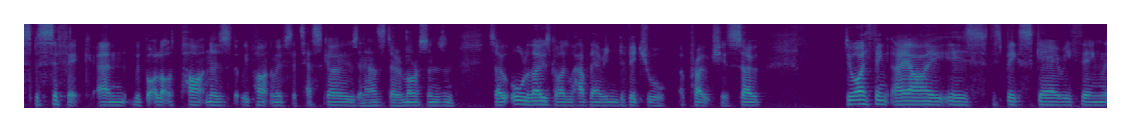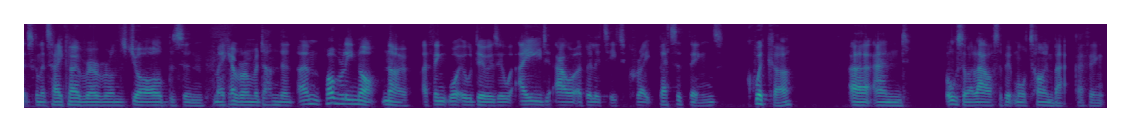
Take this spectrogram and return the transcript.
specific. And we've got a lot of partners that we partner with, so Tesco's and Asda and Morrison's, and so all of those guys will have their individual approaches. So do I think AI is this big scary thing that's going to take over everyone's jobs and make everyone redundant? Um, probably not. No, I think what it will do is it will aid our ability to create better things quicker, uh, and also allow us a bit more time back. I think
